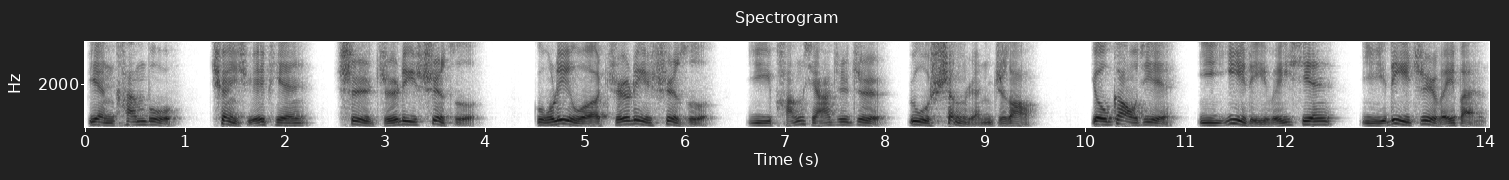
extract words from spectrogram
便刊布《劝学篇》，是直隶士子，鼓励我直隶士子以庞侠之志入圣人之道，又告诫以义理为先，以立志为本。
